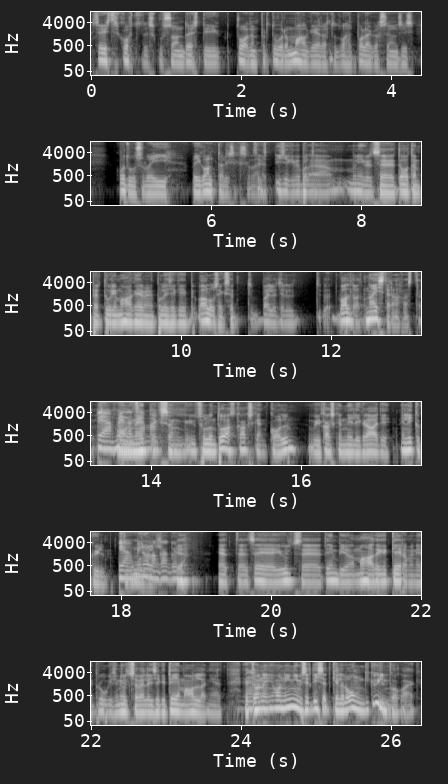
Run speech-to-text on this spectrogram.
sellistes kohtades, kus on tõesti toatemperatuur on maha keeratud, vahet pole, kas see on siis kodus või, või kontoris, eks ole. isegi võib-olla mõnikord see toatemperatuuri mahakeeramine pole isegi aluseks, et paljudel valdavalt naisterahvastel on näiteks on, sul on toas kakskümmend kolm või kakskümmend neli kraadi, neil ikka külm. jaa, minul on ka külm et, see üldse tembi maha keeramine ei pruugi siin üldse veel isegi teema olla, nii et, et on, on inimesed lihtsalt, kellel ongi külm kogu aeg.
